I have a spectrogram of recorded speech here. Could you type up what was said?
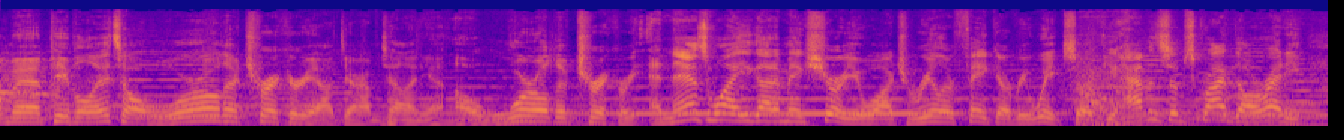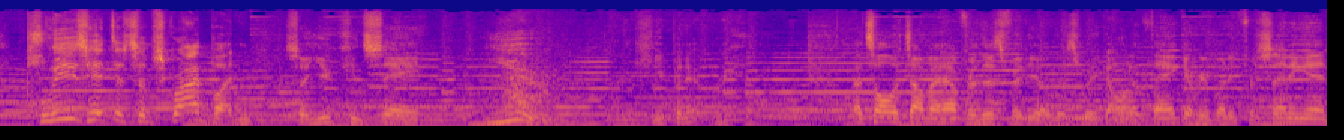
Oh man, people, it's a world of trickery out there, I'm telling you. A world of trickery. And that's why you got to make sure you watch Real or Fake every week. So if you haven't subscribed already, please hit the subscribe button so you can say you are keeping it real. That's all the time I have for this video this week. I want to thank everybody for sending in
